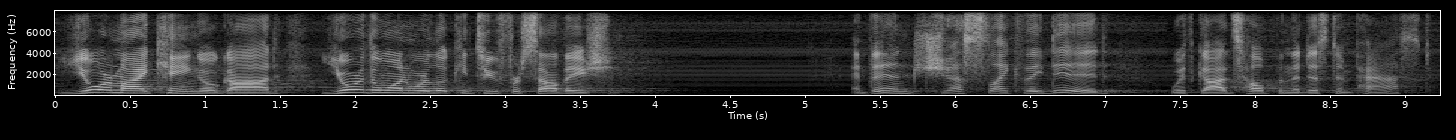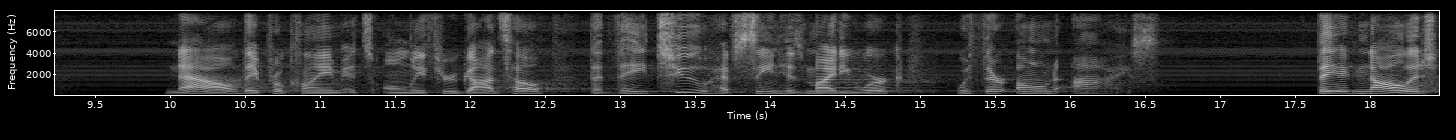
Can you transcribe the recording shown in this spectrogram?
You're my king, O God. You're the one we're looking to for salvation. And then, just like they did with God's help in the distant past, now they proclaim it's only through God's help that they too have seen his mighty work with their own eyes. They acknowledge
